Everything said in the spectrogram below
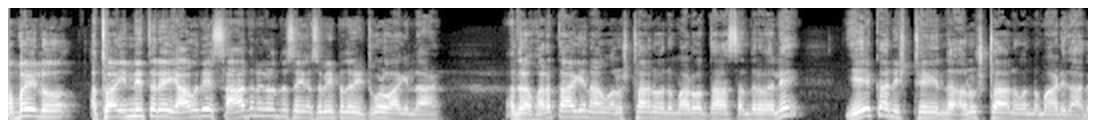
ಮೊಬೈಲು ಅಥವಾ ಇನ್ನಿತರೆ ಯಾವುದೇ ಸಾಧನಗಳನ್ನು ಸಮೀಪದಲ್ಲಿ ಇಟ್ಕೊಳ್ಳುವಾಗಿಲ್ಲ ಅದರ ಹೊರತಾಗಿ ನಾವು ಅನುಷ್ಠಾನವನ್ನು ಮಾಡುವಂತಹ ಸಂದರ್ಭದಲ್ಲಿ ಏಕನಿಷ್ಠೆಯಿಂದ ಅನುಷ್ಠಾನವನ್ನು ಮಾಡಿದಾಗ,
